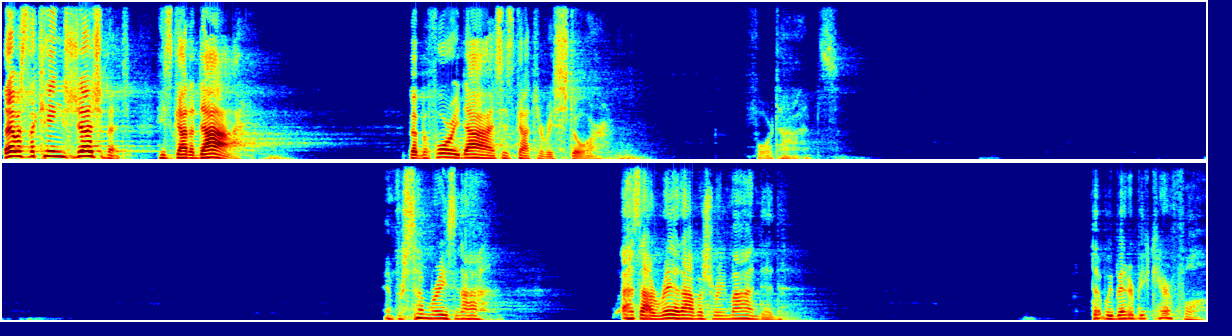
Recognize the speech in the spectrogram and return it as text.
That was the king's judgment. He's got to die. But before he dies, he's got to restore four times. And for some reason, I, as I read, I was reminded that we better be careful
